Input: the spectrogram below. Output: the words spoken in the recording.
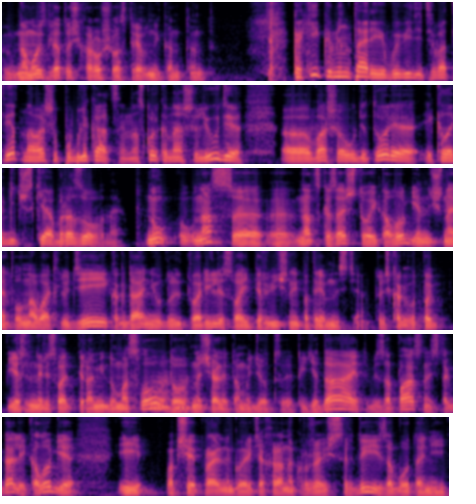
на мой взгляд, очень хороший востребованный контент. Какие комментарии вы видите в ответ на ваши публикации? Насколько наши люди, э, ваша аудитория экологически образованная? Ну, у нас, э, э, надо сказать, что экология начинает волновать людей, когда они удовлетворили свои первичные потребности. То есть, как вот если нарисовать пирамиду Маслоу, uh-huh. то вначале там идет это еда, это безопасность и так далее. Экология и вообще, правильно говорить, охрана окружающей среды и забота о ней,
